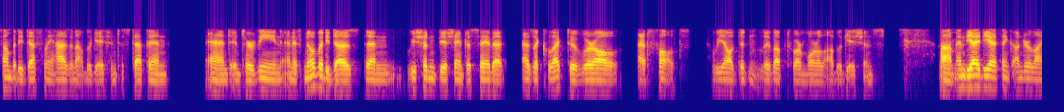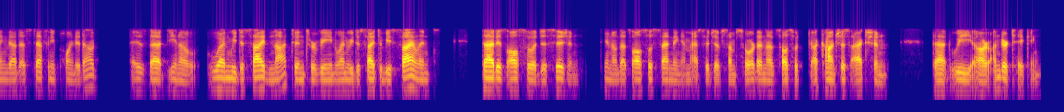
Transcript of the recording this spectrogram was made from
somebody definitely has an obligation to step in and intervene. And if nobody does, then we shouldn't be ashamed to say that as a collective, we're all at fault. We all didn't live up to our moral obligations. Um, and the idea, I think, underlying that, as Stephanie pointed out, is that you know when we decide not to intervene, when we decide to be silent, that is also a decision. You know, that's also sending a message of some sort, and that's also a conscious action that we are undertaking.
